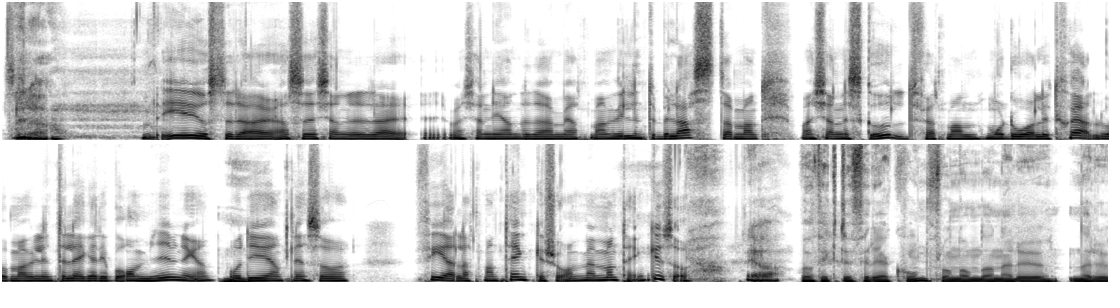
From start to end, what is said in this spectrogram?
Sådär. Det är just det där, alltså jag känner det där, man känner igen det där med att man vill inte belasta, man, man känner skuld för att man mår dåligt själv och man vill inte lägga det på omgivningen. Och det är egentligen så fel att man tänker så, men man tänker så. Ja. Vad fick du för reaktion från dem då när du, när du,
